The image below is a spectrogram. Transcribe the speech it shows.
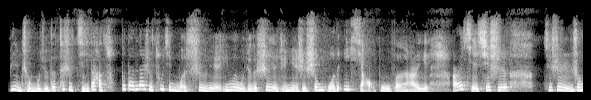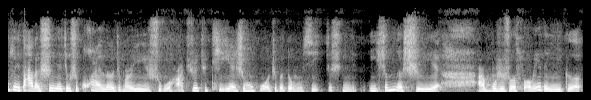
变成我觉得它是极大促，不单单是促进我事业，因为我觉得事业仅仅是生活的一小部分而已，而且其实，其实人生最大的事业就是快乐这门艺术哈，就是去体验生活这个东西，这是你一生的事业。而不是说所谓的一个，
